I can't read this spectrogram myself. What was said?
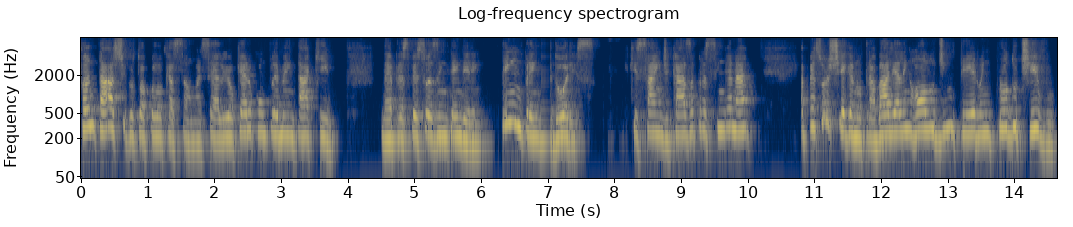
Fantástico tua colocação, Marcelo. E eu quero complementar aqui, né, para as pessoas entenderem. Tem empreendedores que saem de casa para se enganar. A pessoa chega no trabalho e ela enrola o dia inteiro, é improdutivo.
